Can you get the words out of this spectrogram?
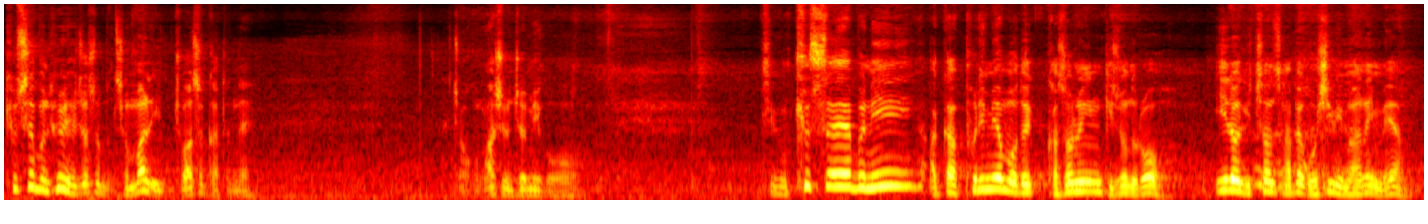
Q7 휠 해줬으면 정말 좋았을 것 같은데 조금 아쉬운 점이고 지금 Q7이 아까 프리미엄 모델 가솔린 기준으로 1억 2,452만 원이며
